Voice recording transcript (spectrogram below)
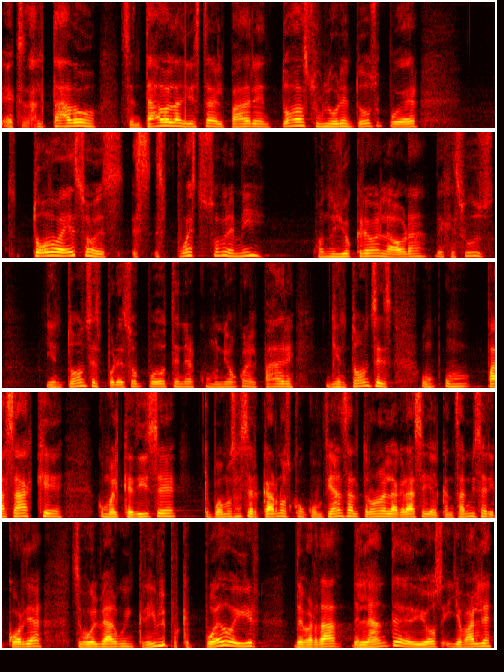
exaltado, sentado a la diestra del Padre en toda su gloria, en todo su poder. Todo eso es, es, puesto sobre mí cuando yo creo en la obra de Jesús. Y entonces por eso puedo tener comunión con el Padre. Y entonces un, un, pasaje como el que dice que podemos acercarnos con confianza al trono de la gracia y alcanzar misericordia se vuelve algo increíble porque puedo ir de verdad delante de Dios y llevarle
